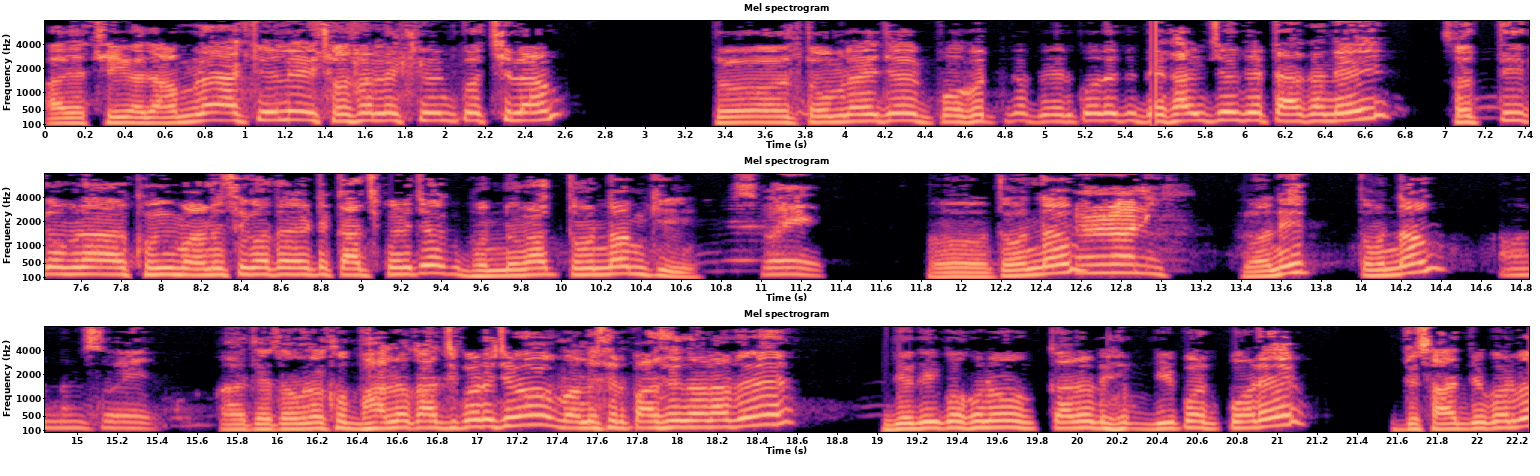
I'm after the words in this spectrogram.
আচ্ছা ঠিক আছে। আমরা অ্যাকচুয়ালি সোশ্যাল এক্সপেরিমেন্ট করছিলাম। তো তোমরা এই যে পকেট থেকে বের করে যে দেখাইছো যে টাকা নেই সত্যি তোমরা খুবই মানসিকতার একটা কাজ করেছ। ধন্যবাদ। তোমার নাম কি? সোহেল। ও তোমার নাম? রনি। রনিত। তোমার নাম? আমার নাম সোহেল। আচ্ছা তোমরা খুব ভালো কাজ করেছ। মানুষের পাশে দাঁড়াবে। যদি কখনো কারোর বিপদ পড়ে একটু সাহায্য করবে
